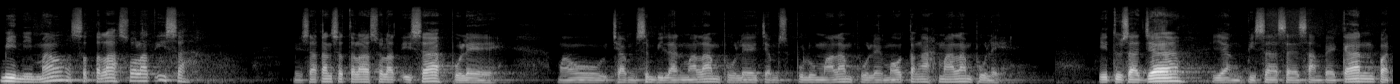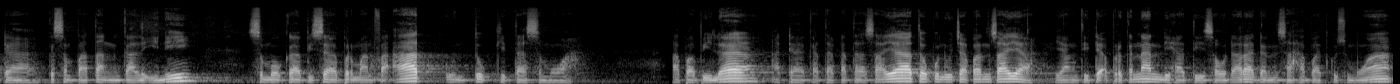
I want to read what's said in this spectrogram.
minimal setelah sholat isya. Misalkan setelah sholat isya boleh. Mau jam 9 malam boleh jam 10 malam boleh mau tengah malam boleh. Itu saja yang bisa saya sampaikan pada kesempatan kali ini. Semoga bisa bermanfaat untuk kita semua. Apabila ada kata-kata saya ataupun ucapan saya yang tidak berkenan di hati saudara dan sahabatku semua,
